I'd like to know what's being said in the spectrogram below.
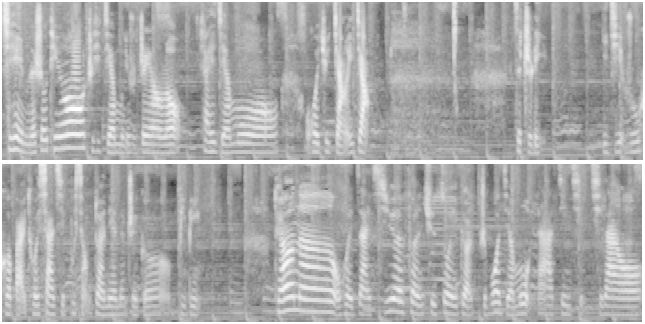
谢谢你们的收听哦，这期节目就是这样喽。下期节目我会去讲一讲自制力，以及如何摆脱夏季不想锻炼的这个弊病。同样呢，我会在七月份去做一个直播节目，大家敬请期待哦。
